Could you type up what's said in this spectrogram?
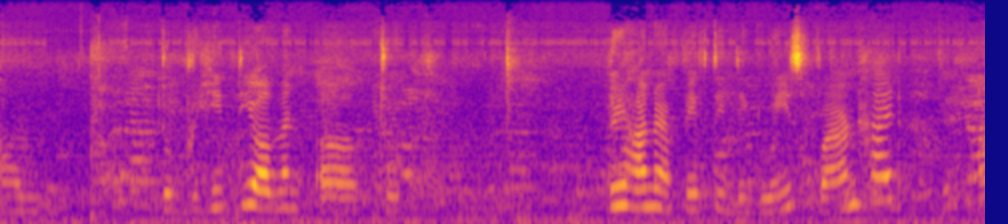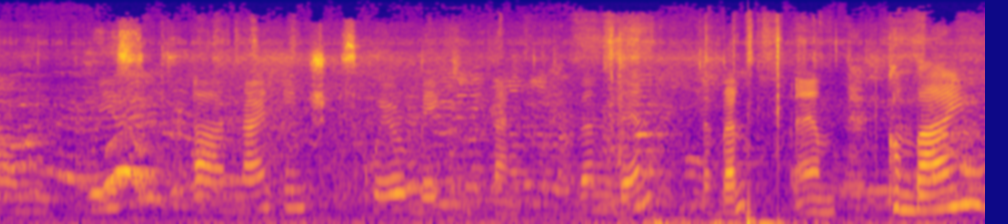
um, to preheat the oven uh, to 350 degrees Fahrenheit. Um, grease a 9-inch square baking pan. Then, then, then, um, combine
